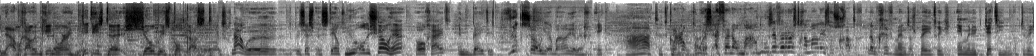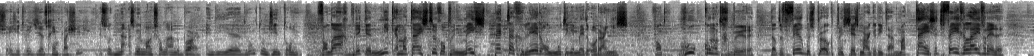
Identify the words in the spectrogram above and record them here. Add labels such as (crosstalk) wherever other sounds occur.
Nou, we gaan weer beginnen hoor. Dit is de Showbiz Podcast. Ik zeg, nou, uh, de prinses steelt nu al de show, hè? Hoogheid. En die beter rukt zo die Amalia weg. Ik haat het Nou, koninklijk doe eens even normaal. Doe eens even rustig. Amalia is toch schattig? En op een gegeven moment, als Beatrix 1 minuut 13 op de wc zit, weet je dat het geen plasje is? En stond ik naast Willem-Alexander aan de bar. En die eh, dronk toen gin tonic. Vandaag blikken Nick en Matthijs terug op hun meest spectaculaire ontmoetingen met de Oranjes. Want hoe kon het gebeuren dat de veelbesproken prinses Margarita Matthijs het vege lijf redde?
